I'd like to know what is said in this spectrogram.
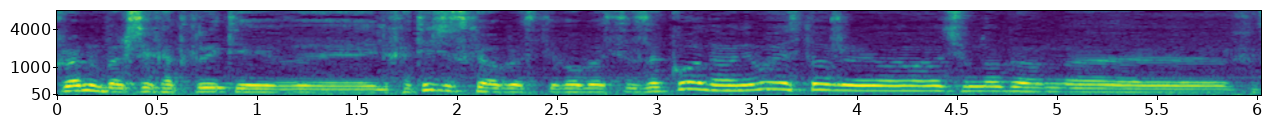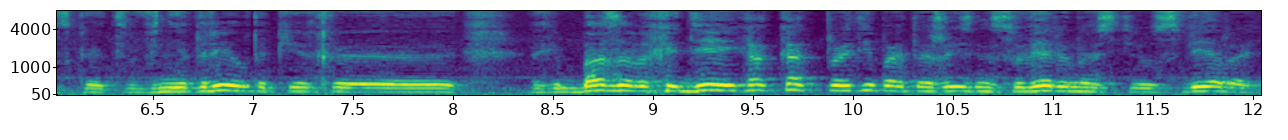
кроме больших открытий в ильхатической области, в области закона, у него есть тоже очень много, он, э, как сказать, внедрил таких, э, таких базовых идей, как, как пройти по этой жизни с уверенностью, с верой.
